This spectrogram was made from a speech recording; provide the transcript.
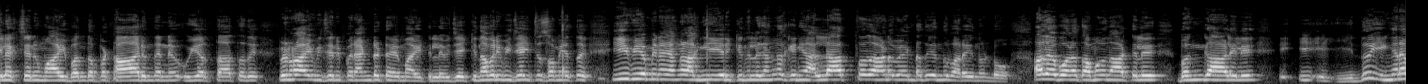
ഇലക്ഷനുമായി ബന്ധപ്പെട്ട ആരും തന്നെ ഉയർത്താത്തത് പിണറായി വിജയൻ ഇപ്പോൾ രണ്ട് ടൈം ആയിട്ടില്ല വിജയിക്കുന്നത് അവർ വിജയിച്ച സമയത്ത് ഇ വി എമ്മിനെ ഞങ്ങൾ അംഗീകരിക്കുന്നില്ല. ഞങ്ങൾക്ക് ഇനി അല്ലാത്തതാണ് വേണ്ടത് എന്ന് പറയുന്നുണ്ടോ? അതേപോലെ തമിഴ്നാട്ടിൽ ബംഗാളിൽ ഇത് ഇങ്ങനെ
